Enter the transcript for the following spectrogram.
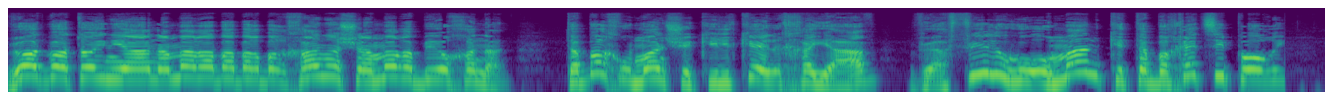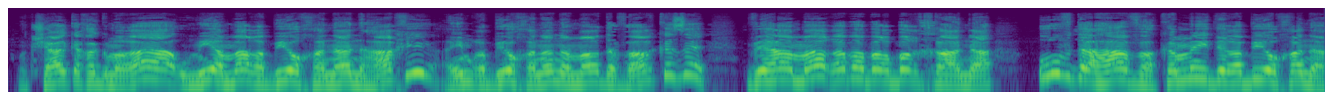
ועוד באותו עניין אמר רבא בר בר חנא שאמר רבי יוחנן, טבח אומן שקלקל חייב, ואפילו הוא אומן כטבחי ציפורי. מקשה על כך הגמרא, ומי אמר רבי יוחנן הכי? האם רבי יוחנן אמר דבר כזה? ואמר רבא בר בר חנא, עובדא הווה קמי דרבי יוחנן.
